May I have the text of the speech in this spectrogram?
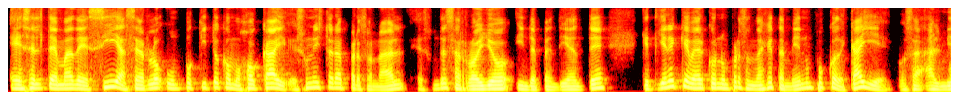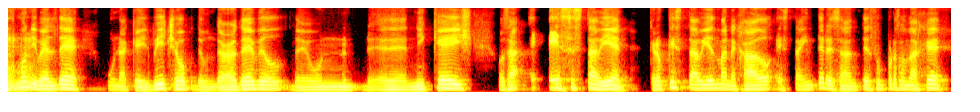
es el tema de sí hacerlo un poquito como Hawkeye. Es una historia personal, es un desarrollo independiente que tiene que ver con un personaje también un poco de calle, o sea, al mismo nivel de una Kate Bishop, de un Daredevil, de un Nick Cage, o sea, e, ese está bien, creo que está bien manejado, está interesante, es un personaje,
